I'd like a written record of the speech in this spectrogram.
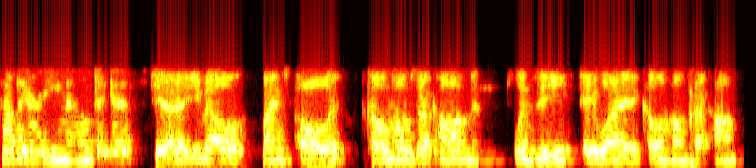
Probably our emails, I guess. Yeah, email mine's Paul at cullumhomes.com and Lindsay AY at cullumhomes.com.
